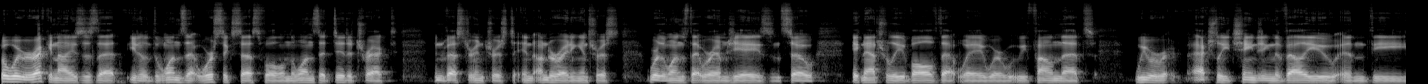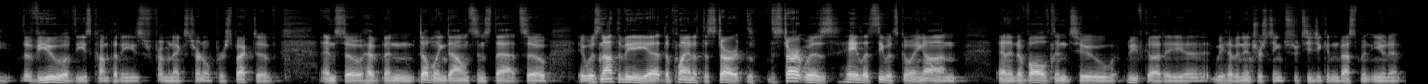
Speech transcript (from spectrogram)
But what we recognize is that you know the ones that were successful and the ones that did attract investor interest and underwriting interest were the ones that were MGAs, and so it naturally evolved that way, where we found that we were actually changing the value and the the view of these companies from an external perspective, and so have been doubling down since that. So it was not the uh, the plan at the start. The, the, start was, hey, let's see what's going on, and it evolved into we've got a uh, we have an interesting strategic investment unit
